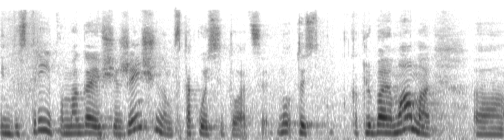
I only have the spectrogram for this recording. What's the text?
индустрии, помогающие женщинам в такой ситуации, ну, то есть как любая мама, э,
